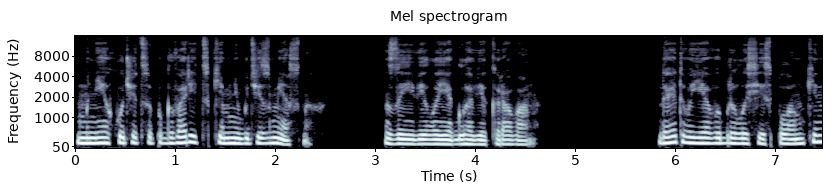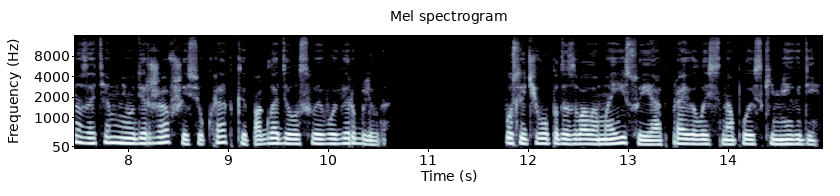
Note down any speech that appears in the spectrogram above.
«Мне хочется поговорить с кем-нибудь из местных», — заявила я главе каравана. До этого я выбралась из планкина, затем, не удержавшись, украдкой погладила своего верблюда. После чего подозвала Маису и отправилась на поиски Мехди.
